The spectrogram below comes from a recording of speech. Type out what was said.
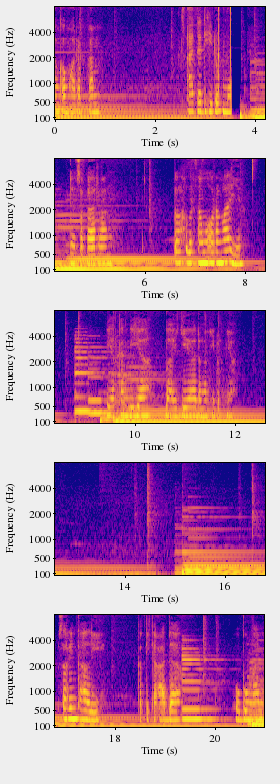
yang kamu harapkan ada di hidupmu, sekarang telah bersama orang lain. Biarkan dia bahagia dengan hidupnya. Seringkali ketika ada hubungan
